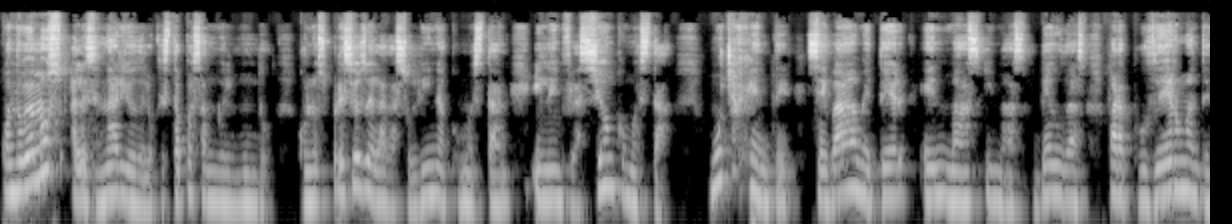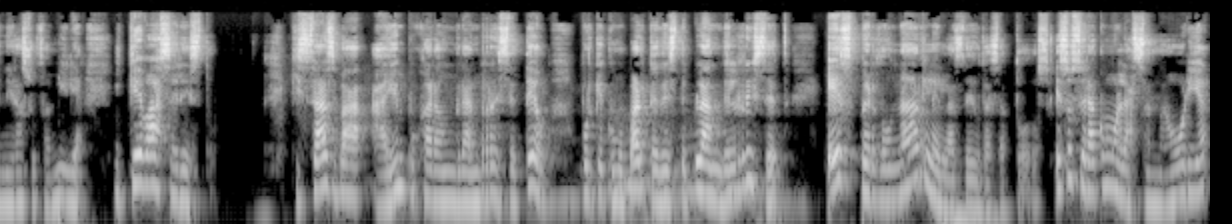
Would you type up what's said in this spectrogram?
Cuando vemos al escenario de lo que está pasando en el mundo, con los precios de la gasolina como están y la inflación como está, mucha gente se va a meter en más y más deudas para poder mantener a su familia. ¿Y qué va a hacer esto? Quizás va a empujar a un gran reseteo, porque como parte de este plan del reset es perdonarle las deudas a todos. Eso será como la zanahoria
